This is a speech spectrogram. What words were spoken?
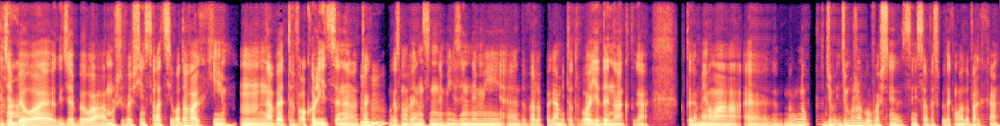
gdzie, była, gdzie była możliwość instalacji ładowarki. Nawet w okolicy, nawet tak mhm. rozmawiając z innymi, z innymi e, deweloperami, to to była jedyna, która, która miała, no, no, gdzie, gdzie można było właśnie zainstalować sobie taką ładowarkę.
